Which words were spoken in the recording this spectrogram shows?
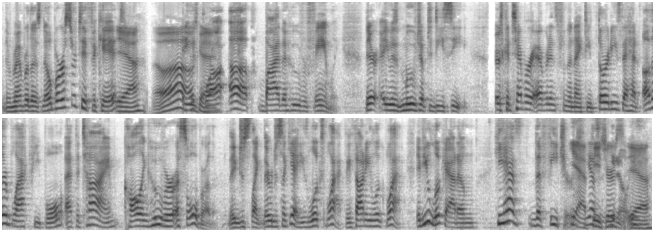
Remember, there's no birth certificate. Yeah. Oh, Okay. He was okay. brought up by the Hoover family. There, he was moved up to D.C. There's contemporary evidence from the 1930s that had other black people at the time calling Hoover a soul brother. They just like they were just like, yeah, he looks black. They thought he looked black. If you look at him, he has the features. Yeah, has, features, he's- yeah.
